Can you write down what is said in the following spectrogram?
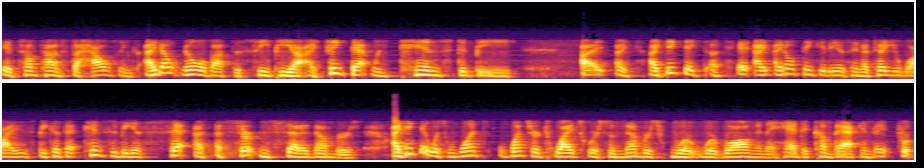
and sometimes the housing. I don't know about the CPI. I think that one tends to be I, I, I think they. Uh, I, I don't think it is, and I'll tell you why. Is because that tends to be a set, a, a certain set of numbers. I think there was once, once or twice where some numbers were, were wrong, and they had to come back, and they, for,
